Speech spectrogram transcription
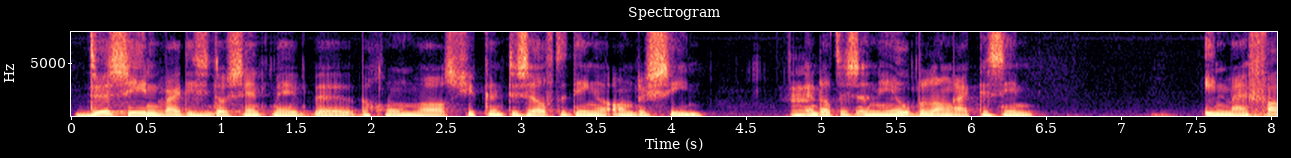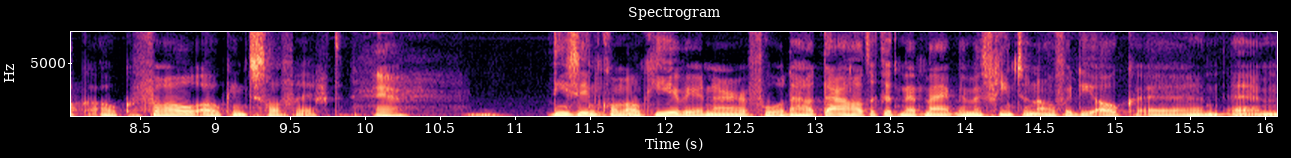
de zin waar die docent mee be- begon was, je kunt dezelfde dingen anders zien. En dat is een heel belangrijke zin in mijn vak ook, vooral ook in het strafrecht. Ja. Die zin kwam ook hier weer naar voren. Daar, had- daar had ik het met, mijn met mijn vriend toen over, die ook eh, ehm,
